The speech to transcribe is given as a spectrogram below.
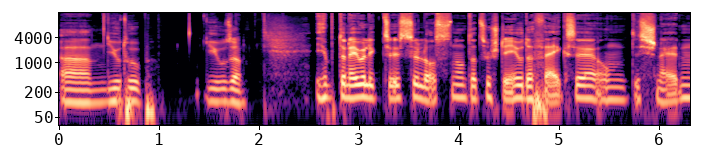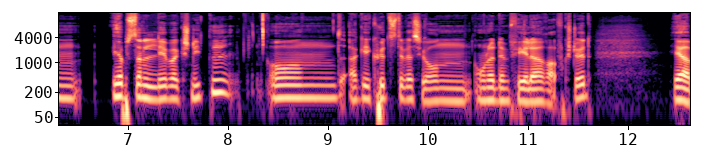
ähm, YouTube-User. Ich habe dann überlegt, zuerst zu lassen und dazu stehen oder feixe und das Schneiden. Ich habe es dann lieber geschnitten und eine gekürzte Version ohne den Fehler raufgestellt. Ja,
